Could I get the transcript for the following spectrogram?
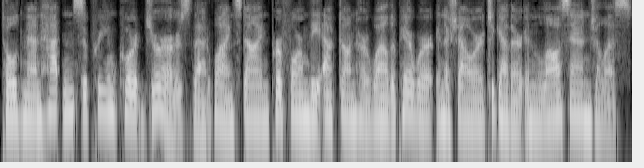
told Manhattan Supreme Court jurors that Weinstein performed the act on her while the pair were in a shower together in Los Angeles.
